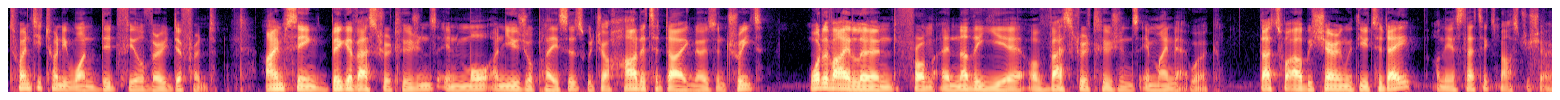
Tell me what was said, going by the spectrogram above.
2021 did feel very different. I'm seeing bigger vascular occlusions in more unusual places, which are harder to diagnose and treat. What have I learned from another year of vascular occlusions in my network? That's what I'll be sharing with you today on the Aesthetics Mastery Show.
